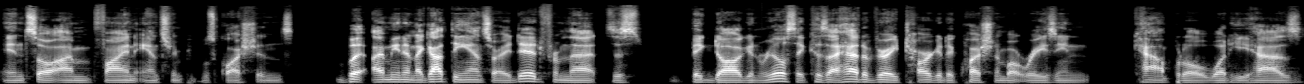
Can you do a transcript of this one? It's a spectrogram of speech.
And so I'm fine answering people's questions. But I mean, and I got the answer I did from that this big dog in real estate because I had a very targeted question about raising capital, what he has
